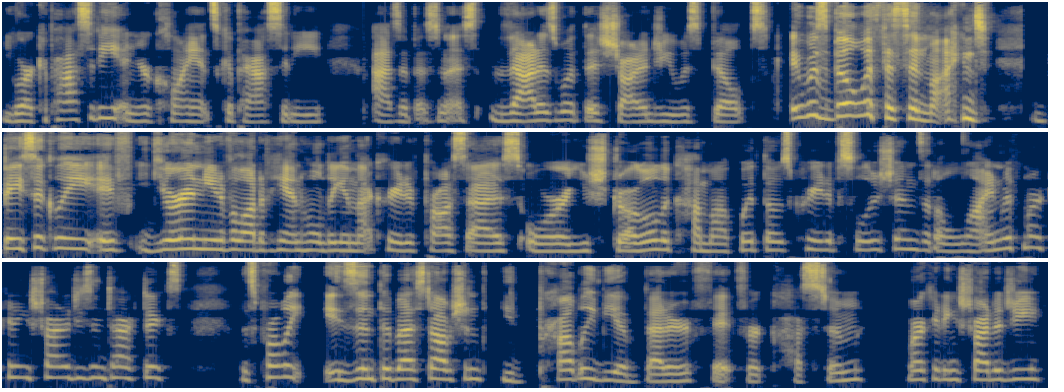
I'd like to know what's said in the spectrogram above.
your capacity and your client's capacity as a business. That is what this strategy was built. It was built with this in mind. Basically, if you're in need of a lot of handholding in that creative process or you struggle to come up with those creative solutions that align with marketing strategies and tactics, this probably isn't the best option. You'd probably be a better fit for custom marketing strategy.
